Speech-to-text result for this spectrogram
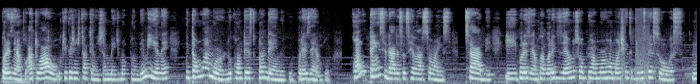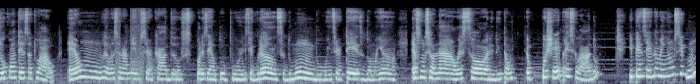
por exemplo, atual, o que, que a gente está tendo? A gente está no meio de uma pandemia, né? Então, o amor no contexto pandêmico, por exemplo, como tem se dado essas relações, sabe? E, por exemplo, agora dizendo sobre o amor romântico entre duas pessoas, no contexto atual, é um relacionamento cercado, por exemplo, por insegurança do mundo, incerteza do amanhã, é funcional, é sólido. Então, eu puxei para esse lado e pensei também em um segundo,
